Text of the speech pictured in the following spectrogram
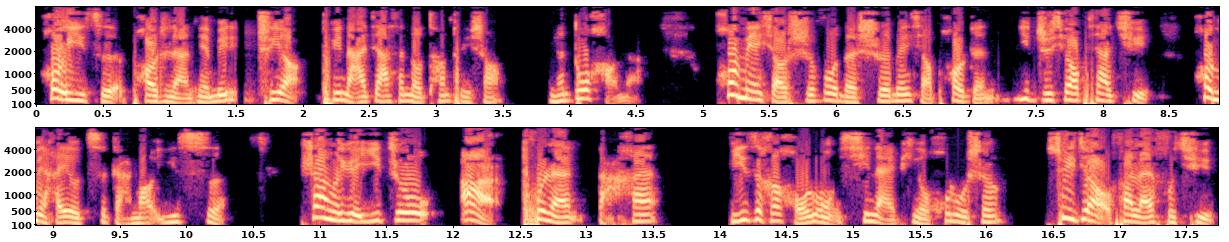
后一次疱疹两天没吃药，推拿加三豆汤退烧，你看多好呢。后面小时候的舌边小疱疹一直消不下去，后面还有次感冒一次，上个月一周二突然打鼾，鼻子和喉咙吸奶瓶有呼噜声。睡觉翻来覆去，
